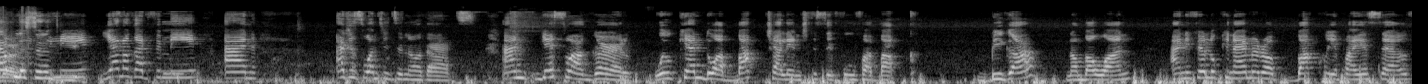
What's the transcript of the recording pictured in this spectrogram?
have listened to me, you're not God for me, and I just want you to know that. And guess what, girl? We can do a back challenge to see who for back bigger, number one. And if you're looking at me mirror back way by yourself,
